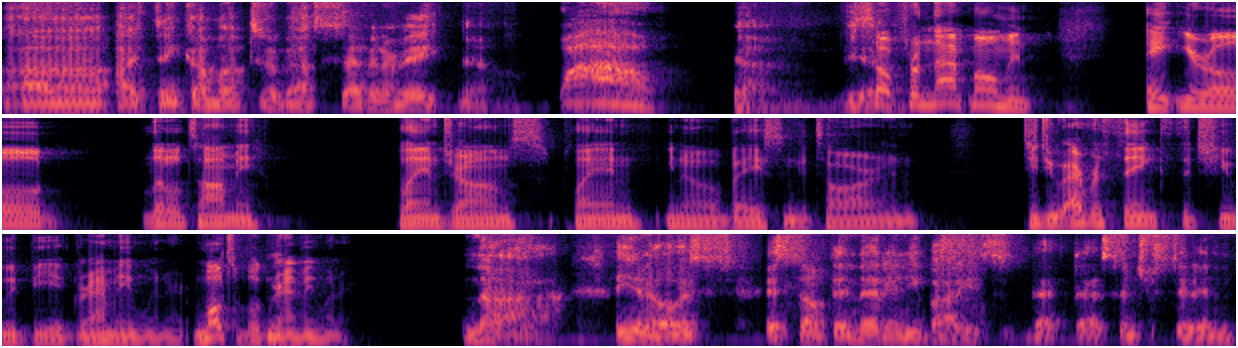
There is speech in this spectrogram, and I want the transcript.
Uh, I think I'm up to about seven or eight now. Wow. Yeah. yeah. So from that moment, eight-year-old little Tommy playing drums, playing you know bass and guitar, and did you ever think that you would be a Grammy winner, multiple Grammy winner? Nah, you know, it's it's something that anybody's that that's interested in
